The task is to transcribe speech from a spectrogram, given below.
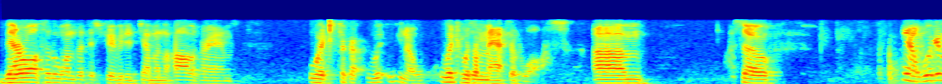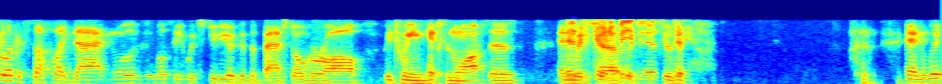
They're also the ones that distributed Jem and the Holograms, which took a, you know which was a massive loss. Um, so you know we're going to look at stuff like that, and we'll we'll see which studio did the best overall between hits and losses and it's which uh, which studio Disney. gets and which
